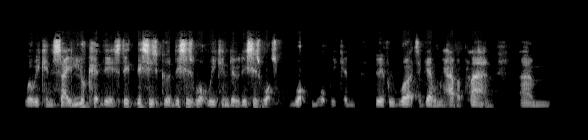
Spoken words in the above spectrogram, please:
where we can say, look at this, this is good, this is what we can do, this is what's what what we can do if we work together and we have a plan. Um,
